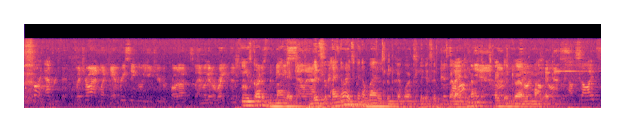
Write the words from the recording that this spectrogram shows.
we're trying everything. We're trying like every single YouTuber product and we're gonna rate them. from He's got a who's the mullet. This, I know it's been a while since I watched LazarBeam, but I did not Yeah. expect him to have a mullet. We have sides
